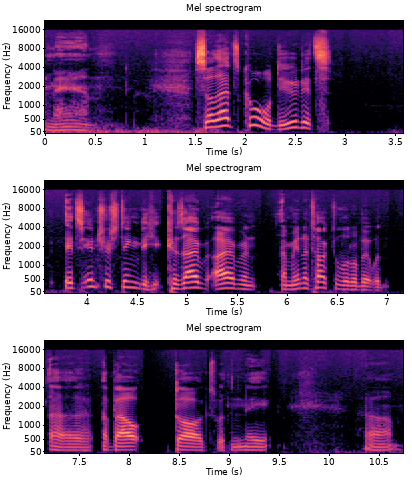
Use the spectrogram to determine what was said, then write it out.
Man. So that's cool, dude. It's it's interesting to hear because I've I haven't. I mean, I talked a little bit with uh, about dogs with Nate, um,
